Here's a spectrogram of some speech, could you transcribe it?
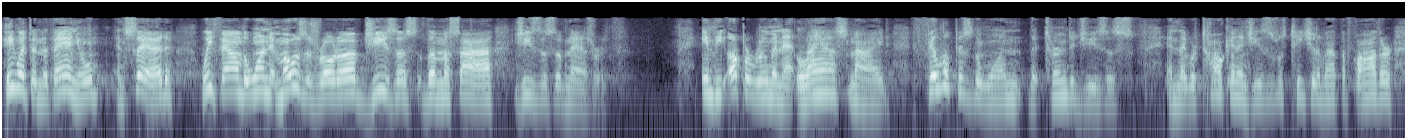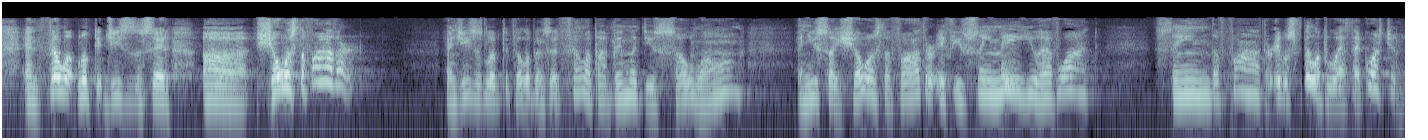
He went to Nathanael and said, We found the one that Moses wrote of, Jesus the Messiah, Jesus of Nazareth. In the upper room in that last night, Philip is the one that turned to Jesus and they were talking and Jesus was teaching about the Father and Philip looked at Jesus and said, uh, show us the Father. And Jesus looked at Philip and said, Philip, I've been with you so long and you say, show us the Father. If you've seen me, you have what? Seen the Father. It was Philip who asked that question.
